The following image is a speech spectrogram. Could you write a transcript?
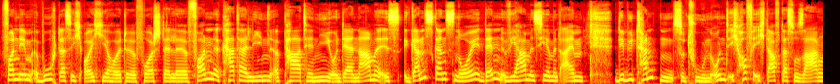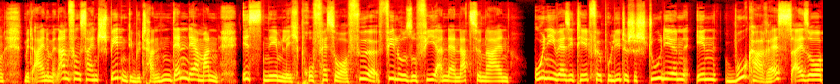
von dem Buch, das ich euch hier heute vorstelle, von Katalin Parteny. Und der Name ist ganz, ganz neu, denn wir haben es hier mit einem Debütanten zu tun. Und ich hoffe, ich darf das so sagen, mit einem in Anführungszeichen späten Debütanten, denn der Mann ist nämlich Professor für Philosophie an der Nationalen Universität für politische Studien in Bukarest. Also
